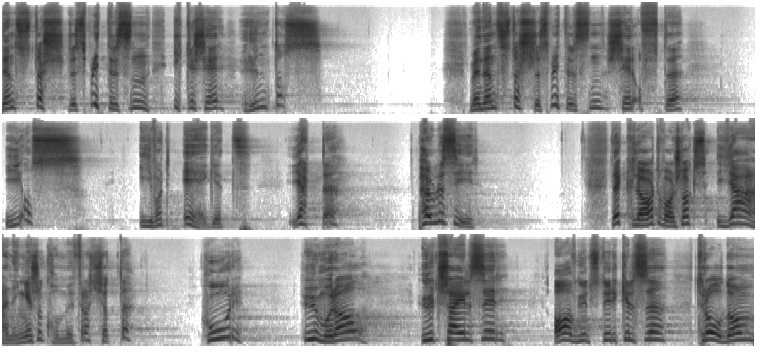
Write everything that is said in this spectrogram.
den største splittelsen ikke skjer rundt oss. Men den største splittelsen skjer ofte i oss, i vårt eget hjerte. Paulus sier det er klart hva slags gjerninger som kommer fra kjøttet. Hor, umoral, utskeielser, avgudsdyrkelse, trolldom,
